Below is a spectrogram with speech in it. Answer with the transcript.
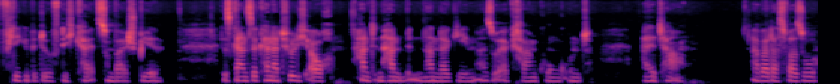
Pflegebedürftigkeit zum Beispiel. Das Ganze kann natürlich auch Hand in Hand miteinander gehen, also Erkrankung und Alter. Aber das war so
